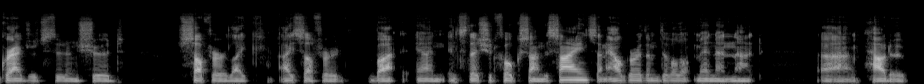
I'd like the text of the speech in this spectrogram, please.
graduate student should suffer like I suffered, but and instead should focus on the science and algorithm development and not uh, how to,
